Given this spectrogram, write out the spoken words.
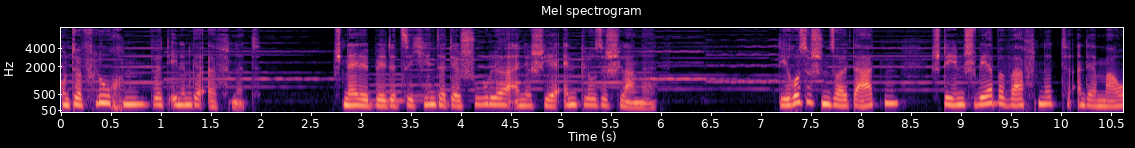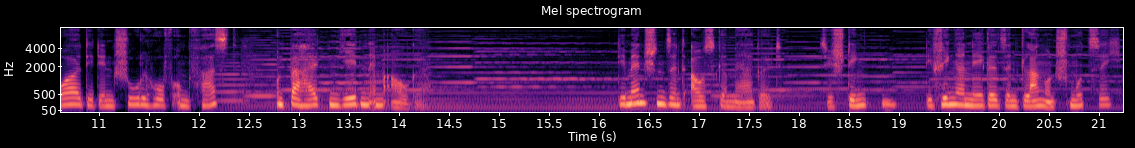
Unter Fluchen wird ihnen geöffnet. Schnell bildet sich hinter der Schule eine schier endlose Schlange. Die russischen Soldaten stehen schwer bewaffnet an der Mauer, die den Schulhof umfasst, und behalten jeden im Auge. Die Menschen sind ausgemergelt, sie stinken, die Fingernägel sind lang und schmutzig,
